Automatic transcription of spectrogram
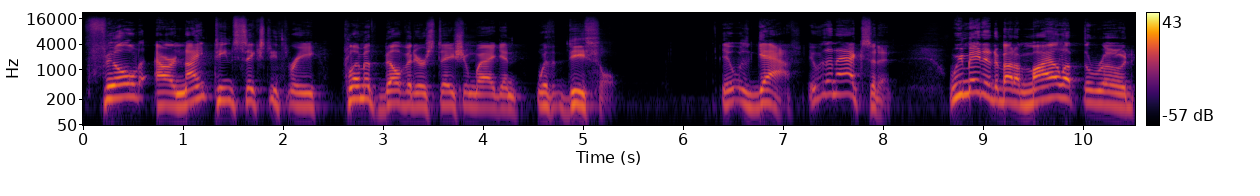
filled our 1963 Plymouth Belvedere station wagon with diesel. It was gas, it was an accident. We made it about a mile up the road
